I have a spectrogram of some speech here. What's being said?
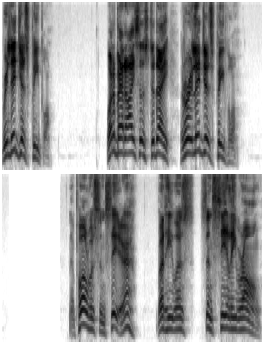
Religious people. What about ISIS today? Religious people. Now, Paul was sincere, but he was sincerely wrong.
